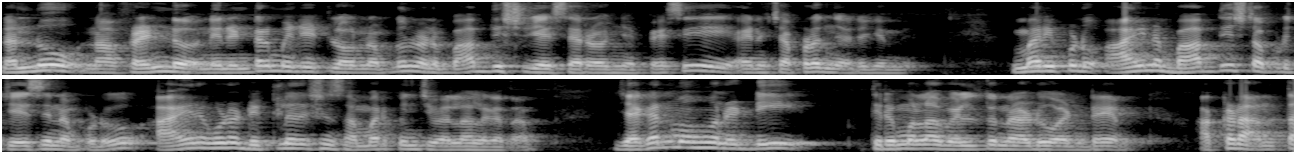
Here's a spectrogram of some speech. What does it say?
నన్ను నా ఫ్రెండ్ నేను ఇంటర్మీడియట్లో ఉన్నప్పుడు నన్ను బాప్దిస్ట్ చేశారు అని చెప్పేసి ఆయన చెప్పడం జరిగింది. మరి ఇప్పుడు ఆయన బాప్దిస్ట్ అప్పుడు చేసినప్పుడు ఆయన కూడా డిక్లరేషన్ సమర్పించి వెళ్ళాలి కదా. జగన్మోహన్ రెడ్డి తిరుమల వెళ్తున్నాడు అంటే అక్కడ అంత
